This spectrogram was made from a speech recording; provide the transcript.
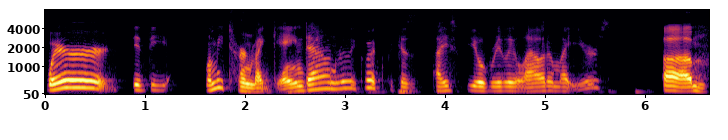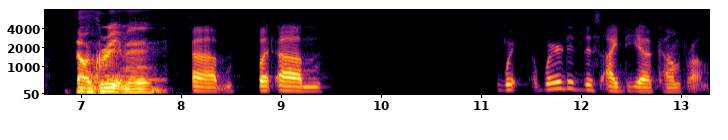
where did the let me turn my gain down really quick because I feel really loud in my ears. Um, Oh, great, man. um, but um, where where did this idea come from?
